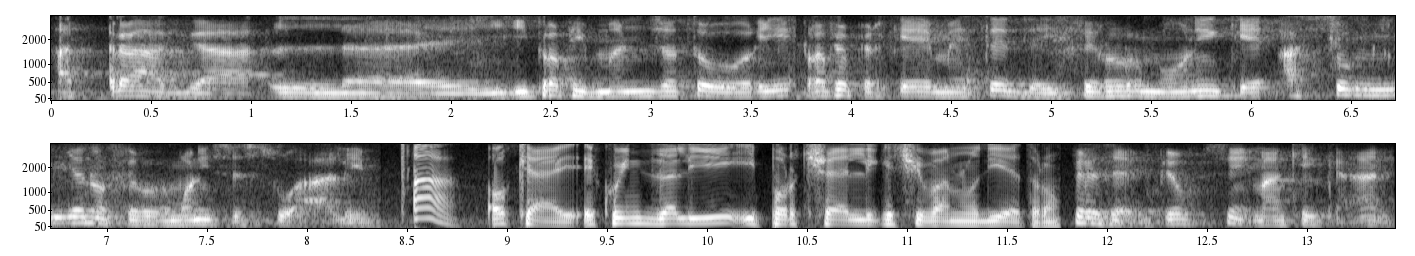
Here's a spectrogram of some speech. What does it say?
attragga il- i, i propri mangiatori proprio perché emette dei ferormoni che assomigliano a ferormoni sessuali. Ah, ok, e quindi da lì i porcelli che ci vanno dietro. Per esempio, sì, ma anche i cani,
